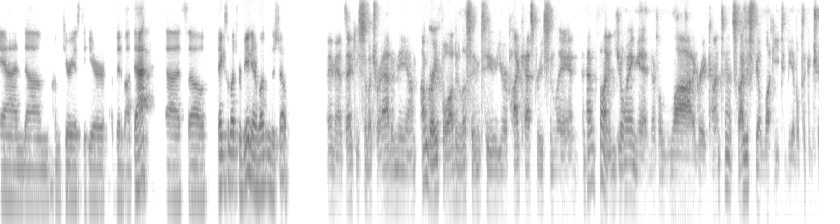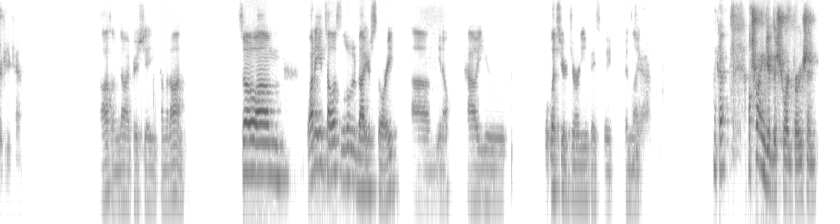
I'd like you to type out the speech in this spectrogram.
and um, I'm curious to hear a bit about that. Uh, so thanks so much for being here. Welcome to the show. Hey man, thank you so much for having me. I'm, I'm grateful. I've been listening to your podcast recently and, and having fun, enjoying it. There's a lot of great content. So I just feel lucky to be able to contribute, man. Awesome. No, I appreciate you coming on. So um, why don't you tell us a little bit about your story? Um, you know, how you, what's your journey basically been like? Yeah. Okay. I'll try and give the short version.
